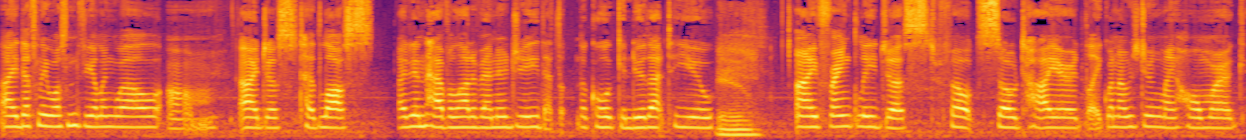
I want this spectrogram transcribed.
I definitely wasn't feeling well. Um, I just had lost. I didn't have a lot of energy. That the, the cold can do that to you. Yeah. I frankly just felt so tired. Like when I was doing my homework,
